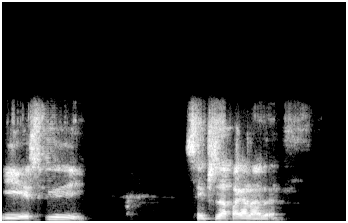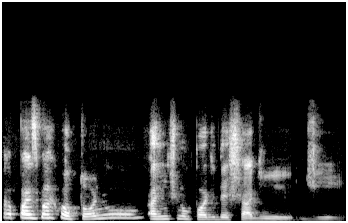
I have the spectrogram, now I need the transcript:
E esse sem precisar pagar nada. Rapaz, Marco Antônio, a gente não pode deixar de, de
